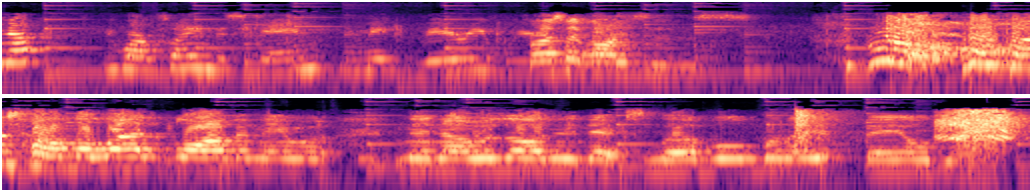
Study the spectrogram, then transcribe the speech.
When you are playing this game, they make very weird Press icon. noises. No, I was on the last block and they were. And then I was on the next level, but I failed it.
